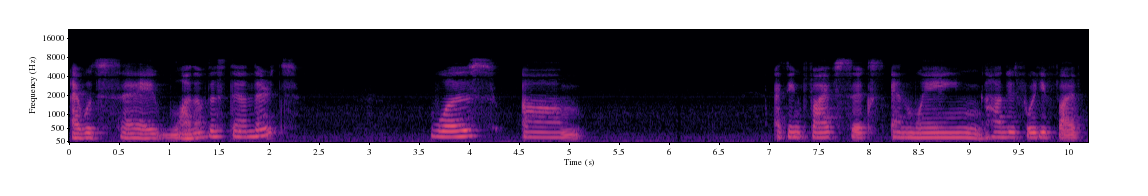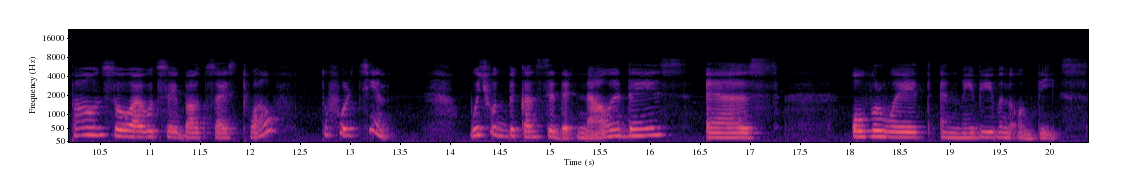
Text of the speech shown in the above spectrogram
i would say one of the standards was um, i think 5 6 and weighing 145 pounds so i would say about size 12 to 14 which would be considered nowadays as overweight and maybe even obese.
